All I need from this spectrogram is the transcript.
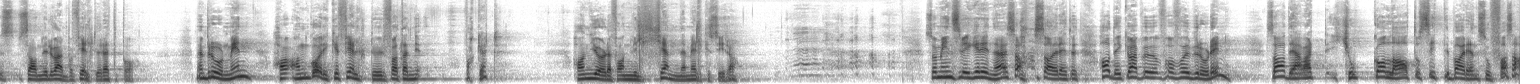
sa han ville være med på fjelltur etterpå. Men broren min han, han går ikke fjelltur for at det er vakkert. Han gjør det for han vil kjenne melkesyra. Så min svigerinne sa, sa rett ut hadde ikke vært for, for bror din, så hadde jeg vært tjukk og lat og sittet bare i en sofa. sa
